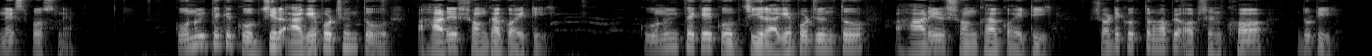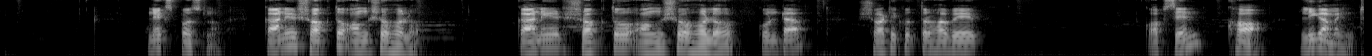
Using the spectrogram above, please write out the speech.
নেক্সট প্রশ্নে। কনুই থেকে কবজির আগে পর্যন্ত হাড়ের সংখ্যা কয়টি? কনুই থেকে কবজির আগে পর্যন্ত হাড়ের সংখ্যা কয়টি? সঠিক উত্তর হবে অপশন খ, দুটি। নেক্সট প্রশ্ন, কানের শক্ত অংশ হলো কানের শক্ত অংশ হলো কোনটা? সঠিক উত্তর হবে অপশন খ, লিগামেন্ট।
